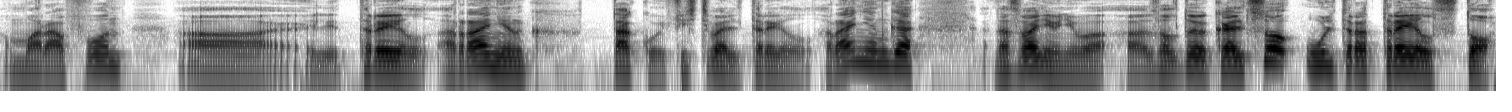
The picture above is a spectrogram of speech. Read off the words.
марафон э, или трейл-раннинг такой фестиваль трейл-раннинга. Название у него а, «Золотое кольцо Ультра Трейл 100».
